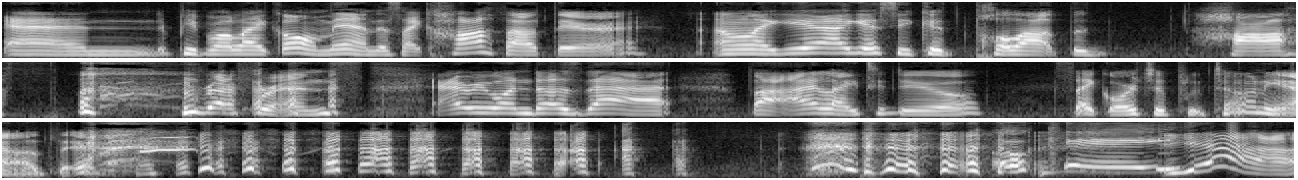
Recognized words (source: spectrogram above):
and people are like, "Oh man, it's like Hoth out there." I'm like, "Yeah, I guess you could pull out the Hoth reference. Everyone does that, but I like to do." It's like Orto Plutonia out there. okay. Yeah.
